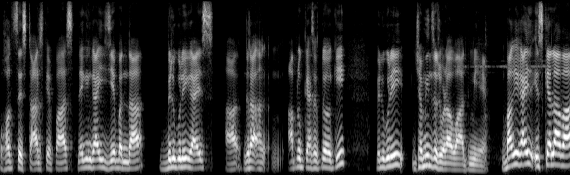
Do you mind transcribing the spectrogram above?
बहुत से स्टार्स के पास। लेकिन गाइज़ ये बंदा बिल्कुल ही गाइस आप लोग कह सकते हो कि बिल्कुल ही ज़मीन से जुड़ा हुआ आदमी है। बाकी गाइस इसके अलावा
